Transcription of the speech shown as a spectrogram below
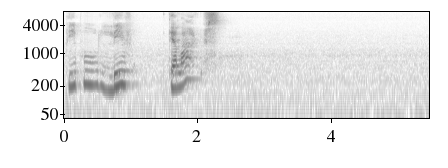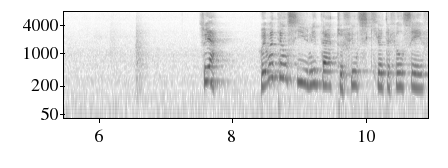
People live their lives. So yeah, whoever tells you you need that to feel secure, to feel safe,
